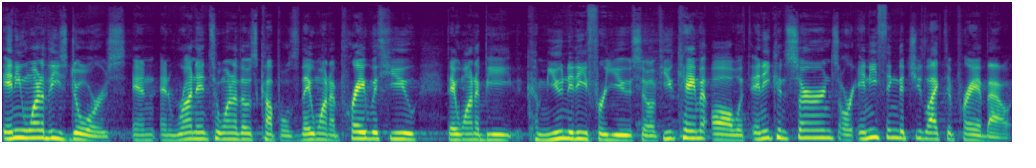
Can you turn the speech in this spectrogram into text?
any one of these doors and, and run into one of those couples. They want to pray with you, they want to be community for you. So if you came at all with any concerns or anything that you'd like to pray about,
